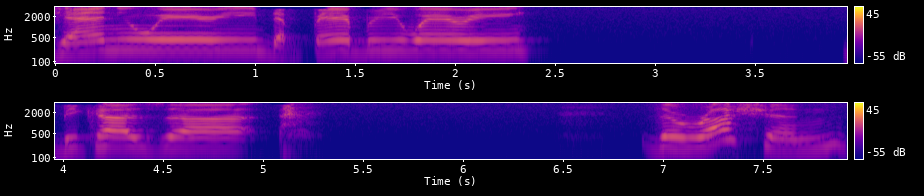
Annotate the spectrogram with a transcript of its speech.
January, the February? Because uh, the Russians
